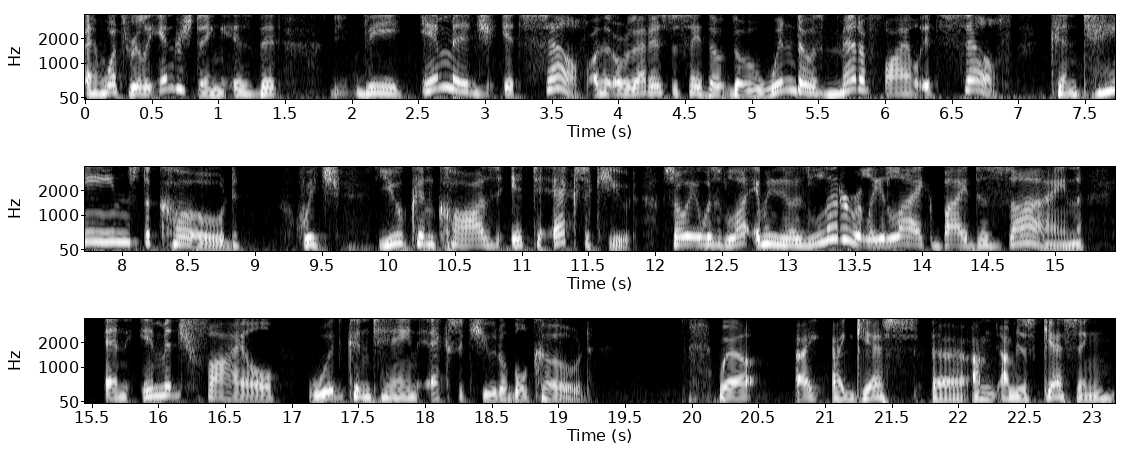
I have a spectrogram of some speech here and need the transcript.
and what's really interesting is that the image itself, or that is to say, the the Windows metafile itself contains the code which you can cause it to execute. So it was like, I mean, it was literally like by design, an image file would contain executable code. Well, I, I guess uh, I'm I'm just guessing,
